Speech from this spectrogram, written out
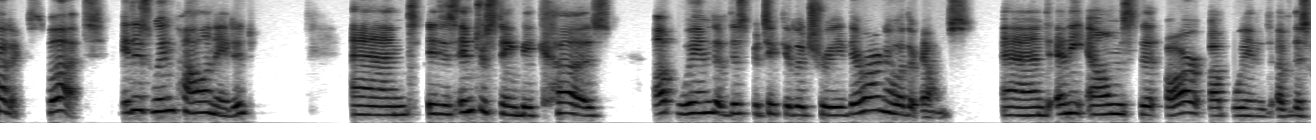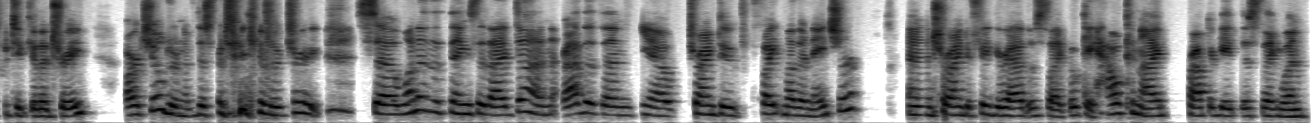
cuttings, but it is wind pollinated and it is interesting because upwind of this particular tree, there are no other elms. And any elms that are upwind of this particular tree are children of this particular tree. So one of the things that I've done, rather than, you know, trying to fight Mother Nature and trying to figure out is like, okay, how can I propagate this thing when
